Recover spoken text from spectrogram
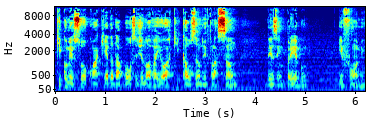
que começou com a queda da Bolsa de Nova York, causando inflação, desemprego e fome.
